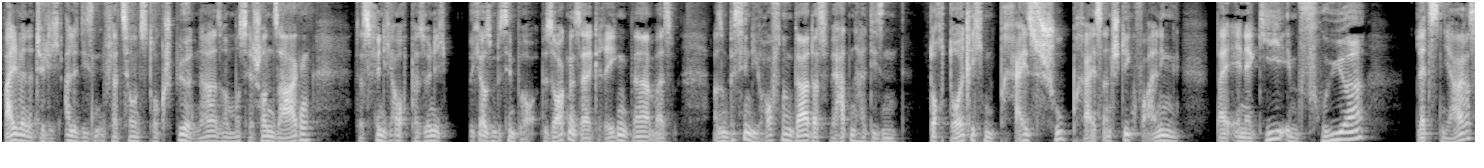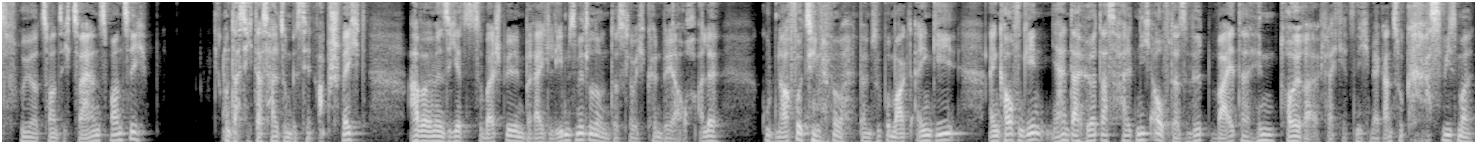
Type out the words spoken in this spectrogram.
weil wir natürlich alle diesen Inflationsdruck spüren. Ne? Also man muss ja schon sagen, das finde ich auch persönlich durchaus ein bisschen besorgniserregend, ne? also ein bisschen die Hoffnung da, dass wir hatten halt diesen doch deutlichen Preisschub, Preisanstieg, vor allen Dingen bei Energie im Frühjahr letzten Jahres, Frühjahr 2022, und dass sich das halt so ein bisschen abschwächt. Aber wenn man sich jetzt zum Beispiel im Bereich Lebensmittel, und das glaube ich können wir ja auch alle gut nachvollziehen, wenn wir beim Supermarkt eingeh, einkaufen gehen, ja, da hört das halt nicht auf. Das wird weiterhin teurer. Vielleicht jetzt nicht mehr ganz so krass, wie es mal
